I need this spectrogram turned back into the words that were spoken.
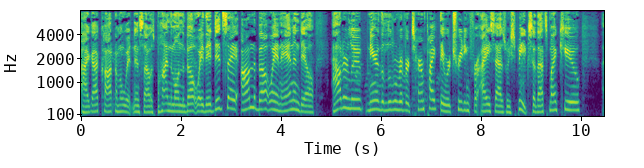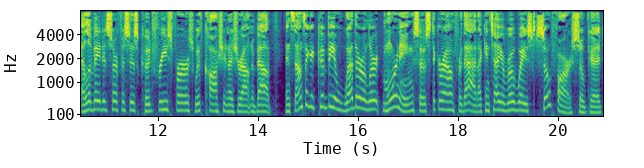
I got caught. I'm a witness. I was behind them on the Beltway. They did say on the Beltway in Annandale, outer loop near the Little River Turnpike, they were treating for ice as we speak. So that's my cue. Elevated surfaces could freeze first with caution as you're out and about. And sounds like it could be a weather alert morning, so stick around for that. I can tell you roadways so far so good.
